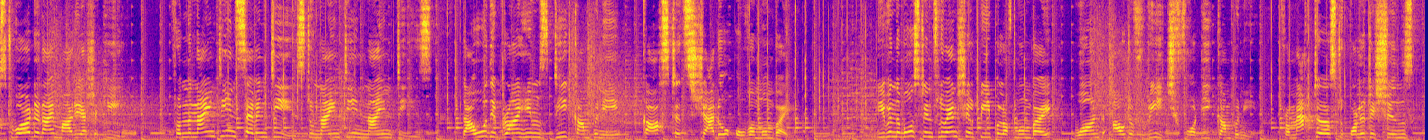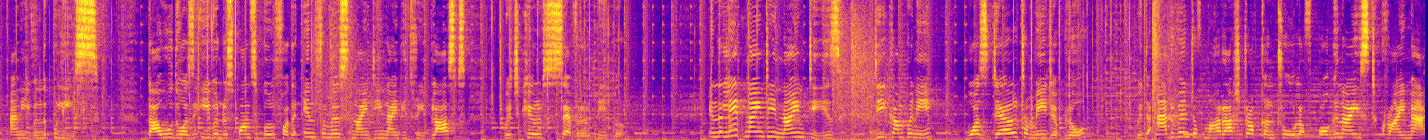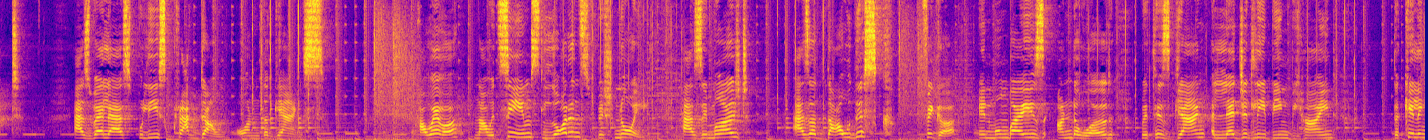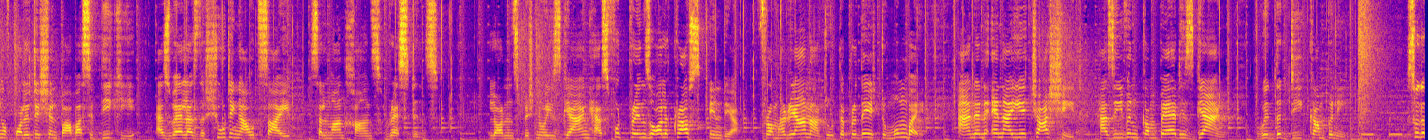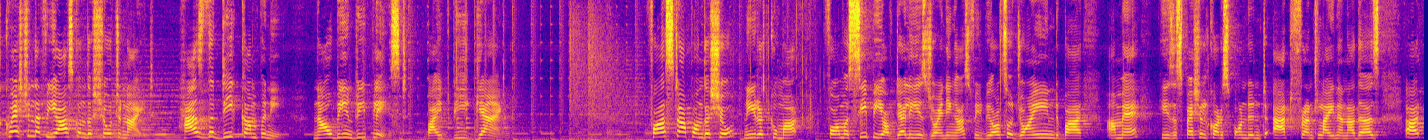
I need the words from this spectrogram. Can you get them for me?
Last Word, and I'm Marya Shakil. From the 1970s to 1990s, Dawood Ibrahim's D Company cast its shadow over Mumbai. Even the most influential people of Mumbai weren't out of reach for D Company, from actors to politicians and even the police. Dawood was even responsible for the infamous 1993 blasts, which killed several people. In the late 1990s, D Company was dealt a major blow with the advent of Maharashtra Control of Organized Crime Act, as well as police crackdown on the gangs. However, now it seems Lawrence Bishnoi has emerged as a Dawoodesque figure in Mumbai's underworld, with his gang allegedly being behind the killing of politician Baba Siddique, as well as the shooting outside Salman Khan's residence. Lawrence Bishnoi's gang has footprints all across India, from Haryana to Uttar Pradesh to Mumbai, and an NIA charge sheet has even compared his gang with the D Company. So, the question that we ask on the show tonight has the D Company now been replaced by B Gang? First up on the show, Neeraj Kumar, former CP of Delhi, is joining us. We'll be also joined by Amey. He's a special correspondent at Frontline and others. Uh,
